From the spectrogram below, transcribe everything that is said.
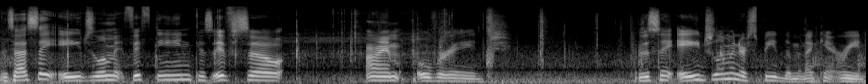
Does that say age limit 15? Because if so, I'm over age. Does it say age limit or speed limit? I can't read.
